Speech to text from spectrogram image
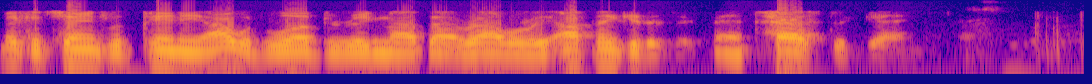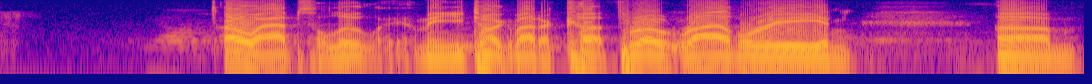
make a change with Penny, I would love to reignite that rivalry. I think it is a fantastic game. Oh, absolutely. I mean, you talk about a cutthroat rivalry, and um,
